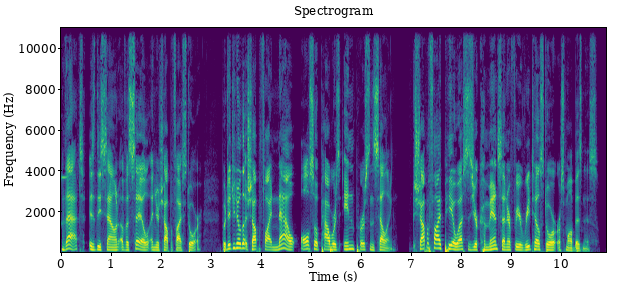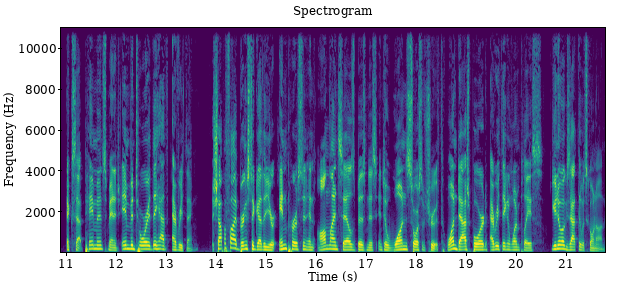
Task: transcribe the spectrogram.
That is the sound of a sale in your Shopify store. But did you know that Shopify now also powers in person selling? Shopify POS is your command center for your retail store or small business. Accept payments, manage inventory, they have everything. Shopify brings together your in person and online sales business into one source of truth, one dashboard, everything in one place. You know exactly what's going on.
